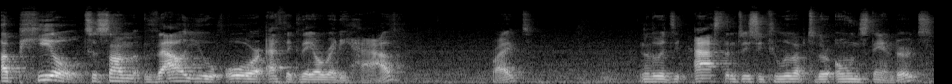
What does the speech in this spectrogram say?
appeal to some value or ethic they already have, right? In other words, ask them to, to live up to their own standards.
